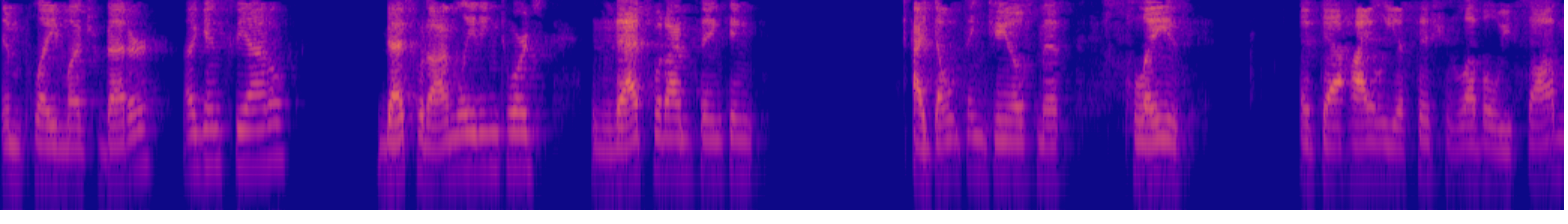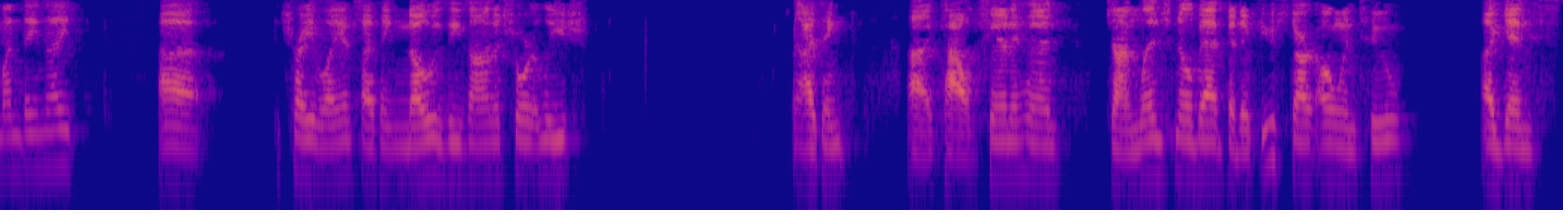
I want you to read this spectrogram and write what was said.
and play much better against Seattle? That's what I'm leading towards. That's what I'm thinking. I don't think Geno Smith plays at that highly efficient level we saw Monday night. Uh, Trey Lance, I think, knows he's on a short leash. I think uh, Kyle Shanahan, John Lynch know that. But if you start 0 2 against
